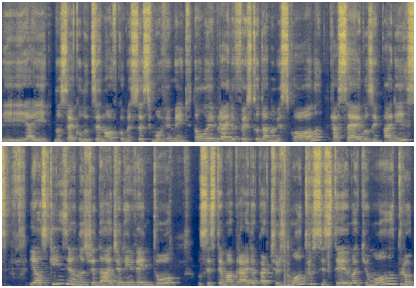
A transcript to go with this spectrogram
E, e, aí, no século XIX, começou esse movimento. Então, o Braille foi estudar numa escola para cegos em Paris, e aos 15 anos de idade ele inventou o sistema Braille a partir de um outro sistema que um outro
